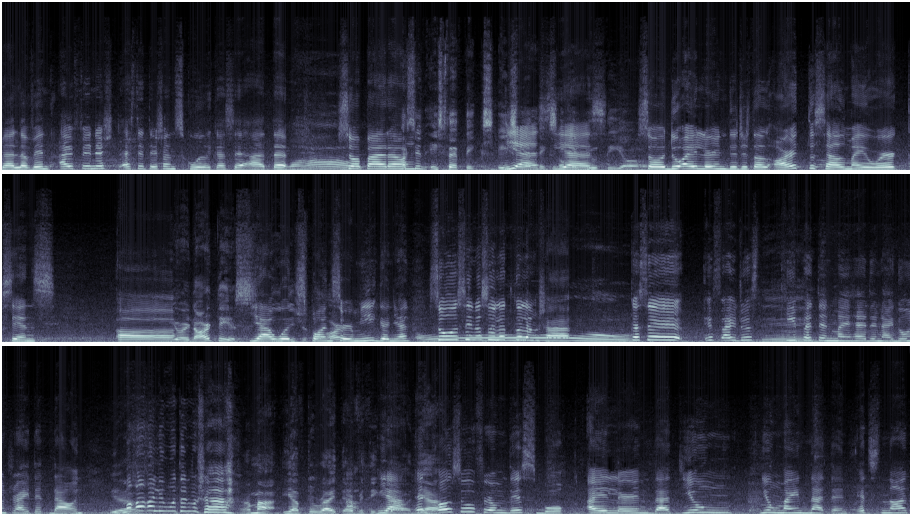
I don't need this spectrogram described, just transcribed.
Bellavin? I finished esthetician school kasi ate. Wow. So parang As in aesthetics. yes, Aesthetics. Okay, yes. beauty. Oh. So do I learn digital art to sell my work since uh, You're an artist. Yeah, would sponsor art. me, ganyan. So sinusulat ko lang siya. Oh. Kasi if I just keep it in my head and I don't write it down, Yeah. makakalimutan mo siya. Tama, you have to write everything yeah, down. and yeah. also from this book, I learned that yung yung mind natin, it's not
